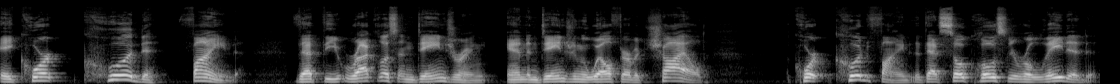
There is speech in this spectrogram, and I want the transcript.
a court could find that the reckless endangering and endangering the welfare of a child court could find that that's so closely related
